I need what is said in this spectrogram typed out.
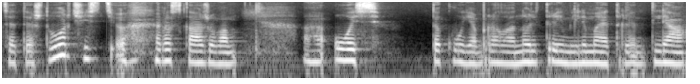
це теж творчість. Розкажу вам. Е, Ось таку я брала 0,3 мм для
